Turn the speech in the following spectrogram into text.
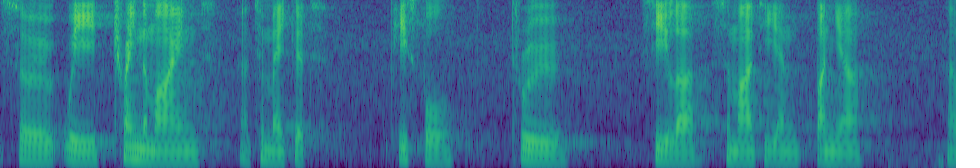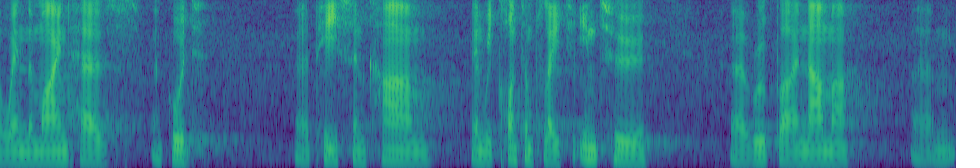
So we train the mind uh, to make it peaceful through sila, samadhi, and panya. Uh, when the mind has a good uh, peace and calm, then we contemplate into uh, rupa and nama, um,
